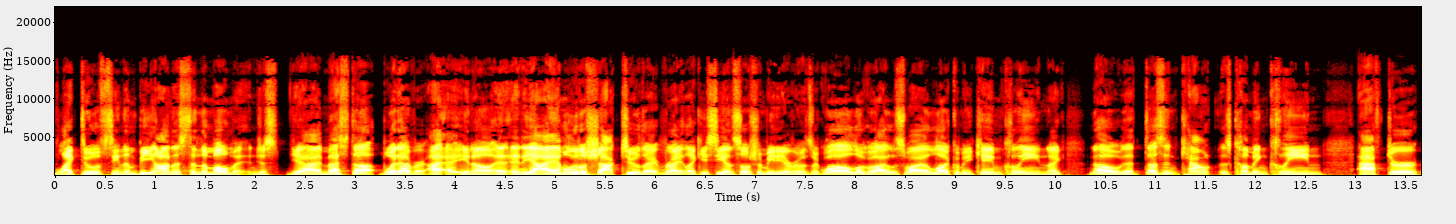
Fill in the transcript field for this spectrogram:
liked to have seen him be honest in the moment and just, yeah, I messed up, whatever. I, I you know, and, and, yeah, I am a little shocked too. Like, right, like you see on social media, everyone's like, "Well, look, that's why I like him. He came clean." Like, no, that doesn't count as coming clean after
